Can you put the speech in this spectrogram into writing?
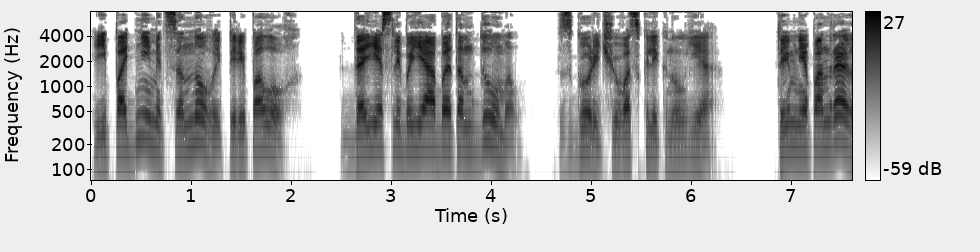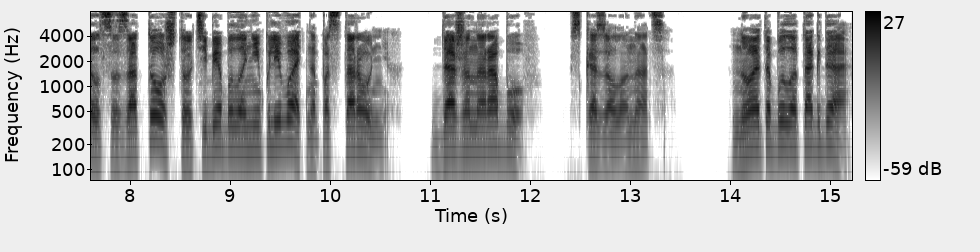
и поднимется новый переполох. Да если бы я об этом думал, с горечью воскликнул я. Ты мне понравился за то, что тебе было не плевать на посторонних, даже на рабов, сказала Наца. Но это было тогда.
